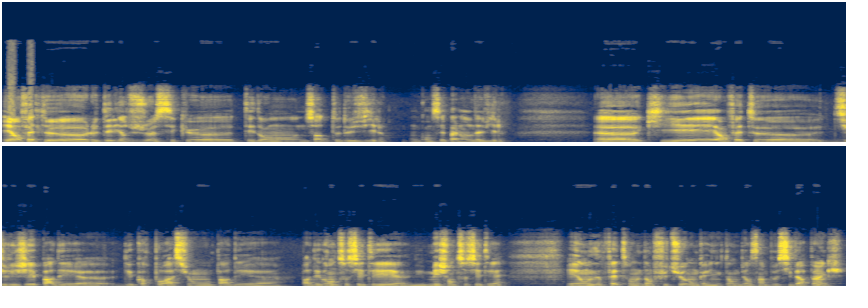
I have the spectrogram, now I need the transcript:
Et en fait le, délire du jeu c'est que t'es dans une sorte de ville donc on sait pas le nom de la ville qui est en fait dirigée par des, corporations, par des grandes sociétés, des méchantes sociétés, et en fait, on est dans le futur, donc avec une ambiance un peu cyberpunk,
